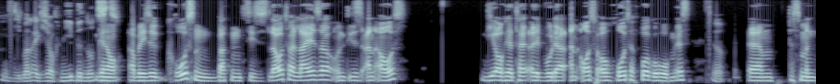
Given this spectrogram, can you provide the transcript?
Die man eigentlich auch nie benutzt. Genau, aber diese großen Buttons, dieses lauter, leiser und dieses an-aus, die auch ja teil, also wo der an-aus auch rot hervorgehoben ist, Ja. ähm, dass man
